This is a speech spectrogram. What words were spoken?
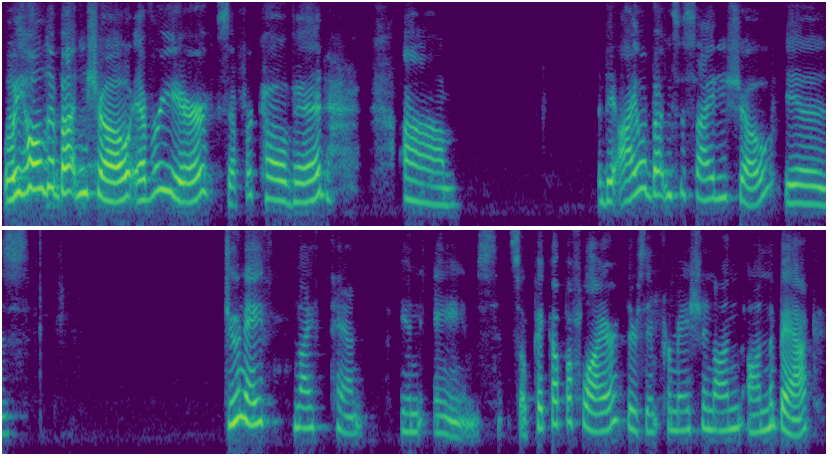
we hold a button show every year, except for COVID. Um, the Iowa Button Society show is June 8th, 9th, 10th in Ames. So pick up a flyer. There's information on, on the back.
